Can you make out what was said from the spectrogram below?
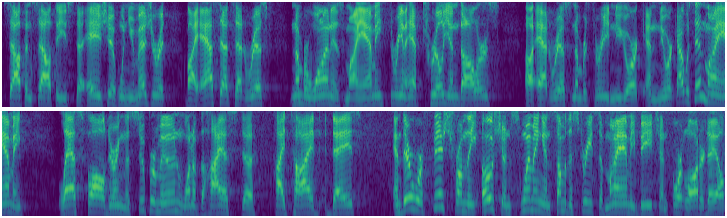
South and Southeast Asia. When you measure it by assets at risk, number one is Miami, $3.5 trillion uh, at risk. Number three, New York and Newark. I was in Miami last fall during the supermoon, one of the highest uh, high tide days. And there were fish from the ocean swimming in some of the streets of Miami Beach and Fort Lauderdale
